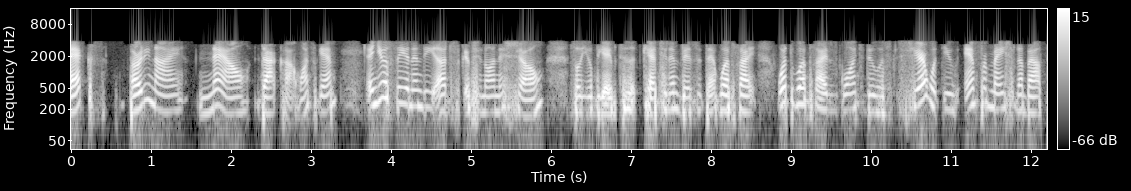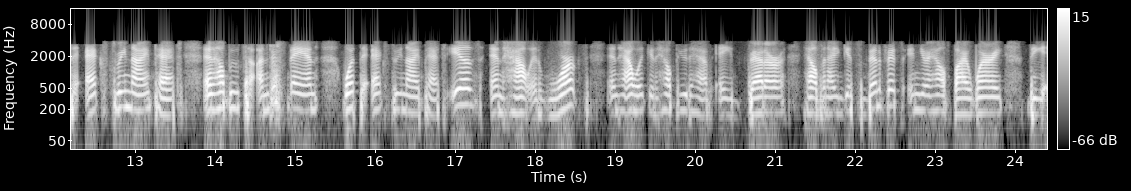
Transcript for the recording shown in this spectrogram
X39 now.com. Once again, and you'll see it in the uh, description on this show, so you'll be able to catch it and visit that website. What the website is going to do is share with you information about the X39 patch and help you to understand what the X39 patch is and how it works and how it can help you to have a better health and how you can get some benefits in your health by wearing the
